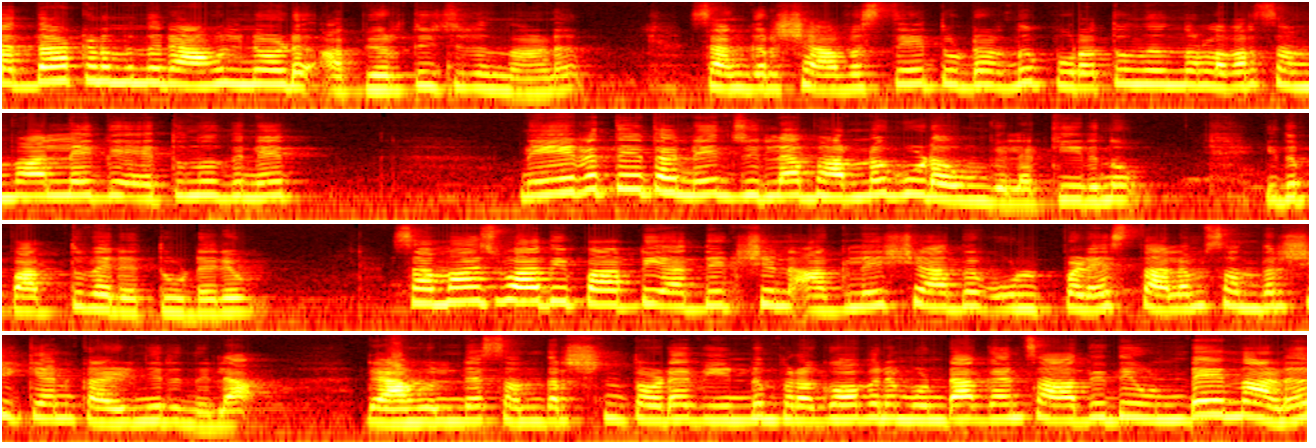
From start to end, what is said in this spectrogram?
റദ്ദാക്കണമെന്ന് രാഹുലിനോട് അഭ്യർത്ഥിച്ചിരുന്നതാണ്. സംഘർഷാവസ്ഥയെ തുടർന്ന് പുറത്തുനിന്നുള്ളവർ സംഭാലിലേക്ക് എത്തുന്നതിനെ നേരത്തെ തന്നെ ജില്ലാ ഭരണകൂടവും വിലക്കിയിരുന്നു. ഇത് പത്ത് വരെ തുടരും. സമാജ്വാദി പാർട്ടി അധ്യക്ഷൻ അഖിലേഷ് യാദവ് ഉൾപ്പെടെ സ്ഥലം സന്ദർശിക്കാൻ കഴിഞ്ഞിരുന്നില്ല. രാഹുലിന്റെ സന്ദർശനത്തോടെ വീണ്ടും പ്രകോപനം ഉണ്ടാകാൻ സാധ്യതയുണ്ടെന്നാണ്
